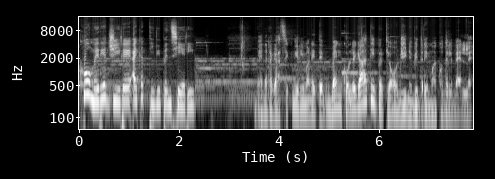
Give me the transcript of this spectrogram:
come reagire ai cattivi pensieri. Bene ragazzi, quindi rimanete ben collegati perché oggi ne vedremo ecco delle belle.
